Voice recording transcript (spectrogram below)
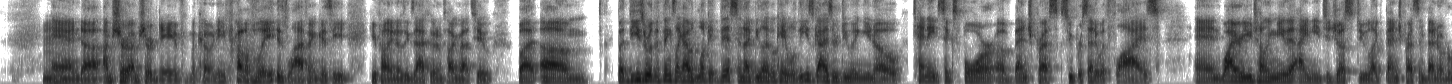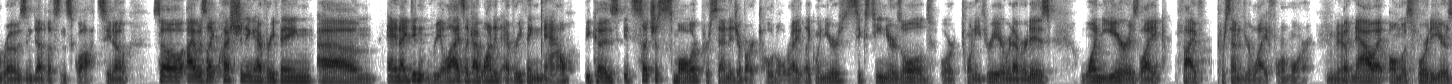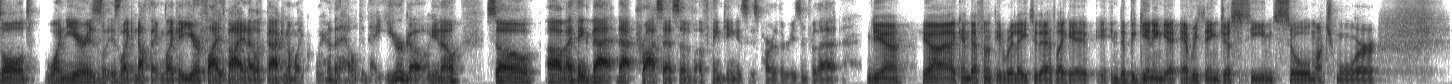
Mm-hmm. And uh, I'm sure I'm sure Dave McConey probably is laughing because he he probably knows exactly what I'm talking about too. But um, but these were the things like I would look at this and I'd be like, okay, well these guys are doing you know 10 8 6 4 of bench press supersetted with flies. And why are you telling me that I need to just do like bench press and bend over rows and deadlifts and squats? You know, so I was like questioning everything. Um, and I didn't realize like I wanted everything now because it's such a smaller percentage of our total, right? Like when you're 16 years old or 23 or whatever it is, one year is like 5% of your life or more. Yeah. But now at almost 40 years old, one year is is like nothing. Like a year flies by and I look back and I'm like, where the hell did that year go? You know? So um, I think that that process of, of thinking is, is part of the reason for that. Yeah, yeah, I can definitely relate to that. Like in the beginning, everything just seemed so much more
